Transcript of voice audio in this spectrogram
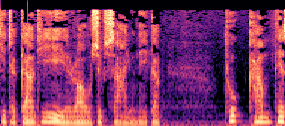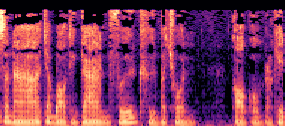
กิจการที่เราศึกษาอยู่นี้ครับ ทุกคำเทศนาจะบอกถึงการฟื้นคืนพระชนขององค์พระคิด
